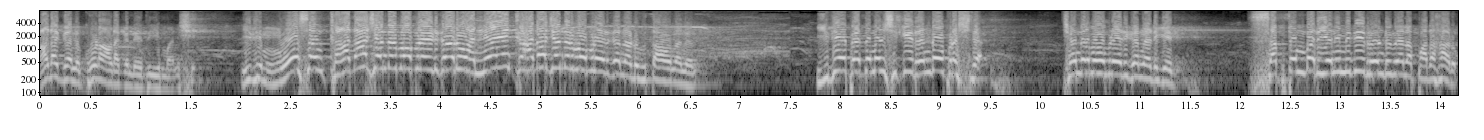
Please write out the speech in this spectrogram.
అడగను కూడా అడగలేదు ఈ మనిషి. ఇది మోసం కాదా చంద్రబాబు నాయుడు గారు? అన్యాయం కాదా చంద్రబాబు నాయుడు గారిని అడుగుతా ఉన్నా నేను. ఇదే పెద్ద మనిషికి రెండవ ప్రశ్న. చంద్రబాబు నాయుడు గారిని అడిగేది. సెప్టెంబర్ ఎనిమిది రెండు వేల పదహారు.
